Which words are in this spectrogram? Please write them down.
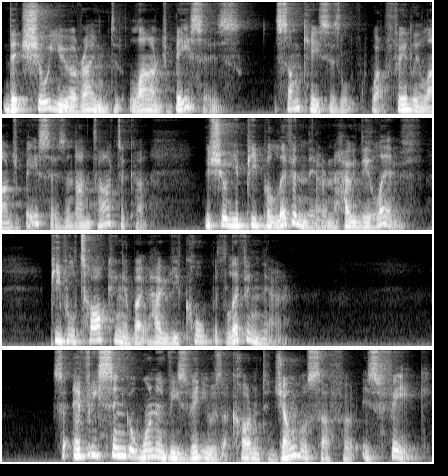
that show you around large bases, some cases, well, fairly large bases in Antarctica. They show you people living there and how they live, people talking about how you cope with living there. So every single one of these videos, according to Jungle Surfer, is fake.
